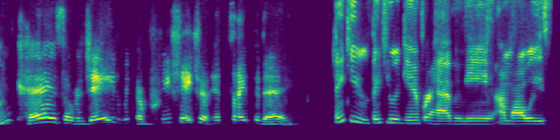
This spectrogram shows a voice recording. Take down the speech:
Okay, so Rajade, we appreciate your insight today. Thank you. Thank you again for having me. I'm always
